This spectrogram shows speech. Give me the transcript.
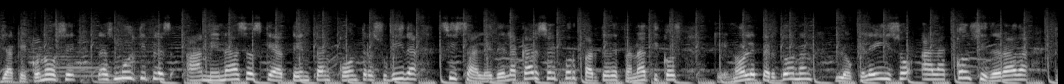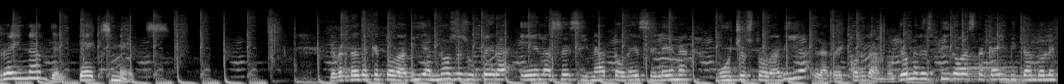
ya que conoce las múltiples amenazas que atentan contra su vida si sale de la cárcel por parte de fanáticos que no le perdonan lo que le hizo a la considerada reina del Tex-Mex. De verdad que todavía no se supera el asesinato de Selena, muchos todavía la recordamos. Yo me despido hasta acá invitándole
